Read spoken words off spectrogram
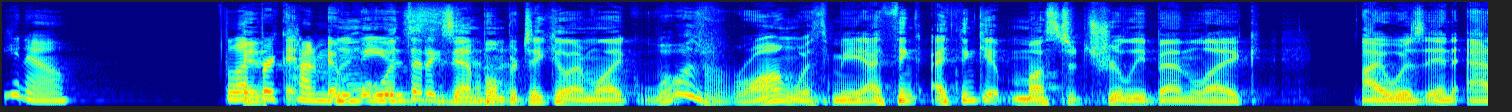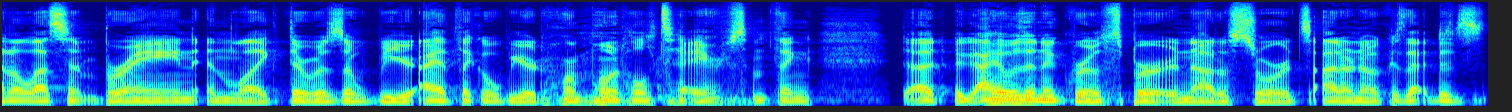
you know, the And- Leprechaun and, with that example in particular, I'm like, what was wrong with me? I think I think it must have truly been like I was in adolescent brain and like there was a weird I had like a weird hormonal day or something. Uh, I was in a growth spurt and out of sorts. I don't know because that does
